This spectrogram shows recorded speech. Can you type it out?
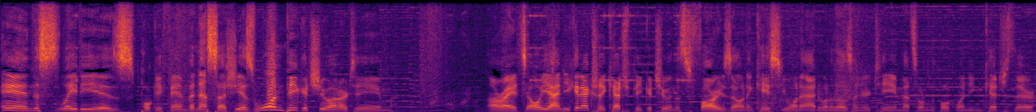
And this lady is Pokefan Vanessa. She has one Pikachu on her team. Alright, oh yeah, and you can actually catch Pikachu in the Safari Zone in case you want to add one of those on your team. That's one of the Pokemon you can catch there.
